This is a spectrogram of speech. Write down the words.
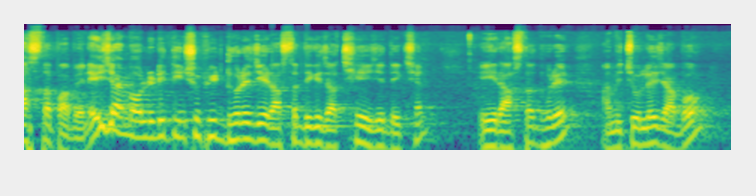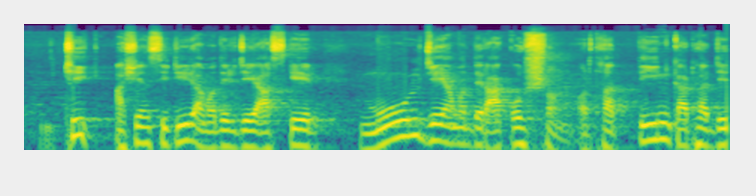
রাস্তা পাবেন। এই যে আমি অলরেডি তিনশো ফিট ধরে যে রাস্তার দিকে যাচ্ছি, এই যে দেখছেন, এই রাস্তা ধরে আমি চলে যাব ঠিক আশিয়ান সিটির আমাদের যে আজকের মূল যে আমাদের আকর্ষণ, অর্থাৎ তিন কাঠার যে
